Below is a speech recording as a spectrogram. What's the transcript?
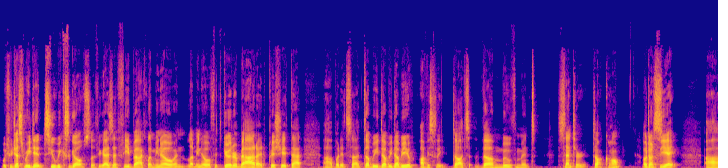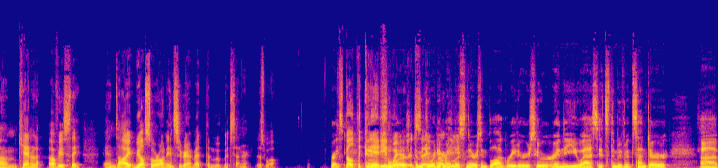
which we just redid two weeks ago. So if you guys have feedback, let me know and let me know if it's good or bad. I'd appreciate that. Uh, but it's uh, www obviously dot themovementcentre.com or dot ca, um, Canada obviously, and I, we also are on Instagram at the Movement Centre as well. Right. Spelled the Canadian way. I for should the say, majority of my RE. listeners and blog readers who are in the U.S., it's the Movement Centre, uh,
